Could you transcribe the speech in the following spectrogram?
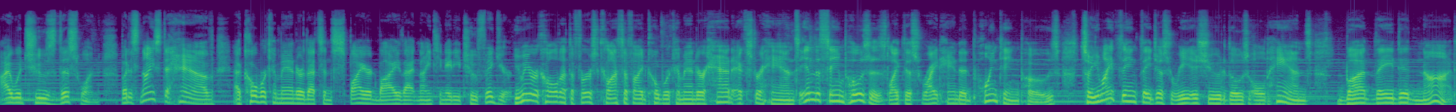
I would choose this one. But it's nice to have a Cobra Commander that's inspired by that 1982 figure. You may recall that the first classified Cobra Commander had extra hands in the same poses, like this right-handed pointing pose, so you might think they just reissued those old hands, but they did not.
